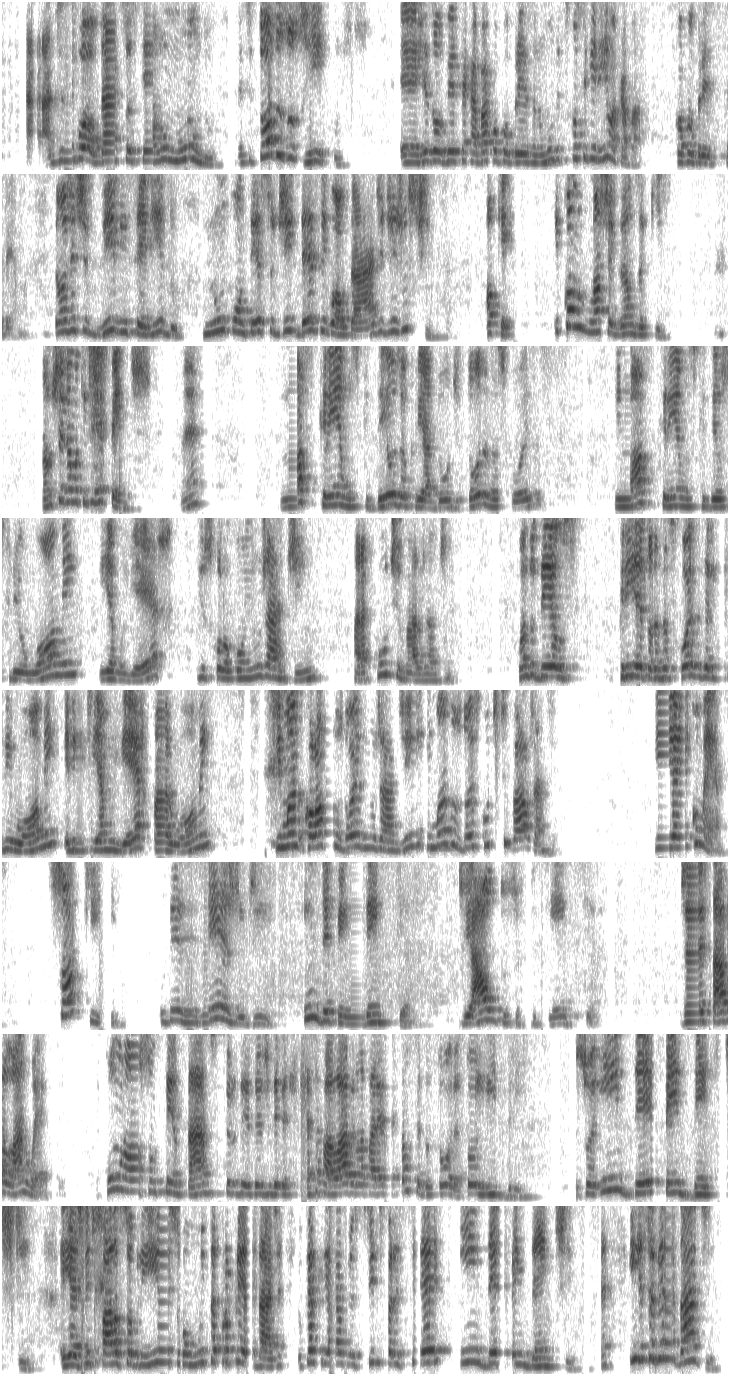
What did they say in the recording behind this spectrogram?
a desigualdade social no mundo, né? se todos os ricos é, resolvessem acabar com a pobreza no mundo, eles conseguiriam acabar com a pobreza extrema. Então, a gente vive inserido num contexto de desigualdade, de injustiça. Ok. E como nós chegamos aqui? Nós não chegamos aqui de repente, né? Nós cremos que Deus é o criador de todas as coisas e nós cremos que Deus criou o homem e a mulher e os colocou em um jardim para cultivar o jardim. Quando Deus cria todas as coisas, ele cria o homem, ele cria a mulher para o homem e manda, coloca os dois no jardim e manda os dois cultivar o jardim. E aí começa. Só que o desejo de independência, de autossuficiência, já estava lá no Éden. Como nós somos tentados pelo desejo de independência. Essa palavra ela parece tão sedutora, estou livre, eu sou independente. E a gente fala sobre isso com muita propriedade. Eu quero criar os meus filhos para serem independentes. Né? E isso é verdade.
